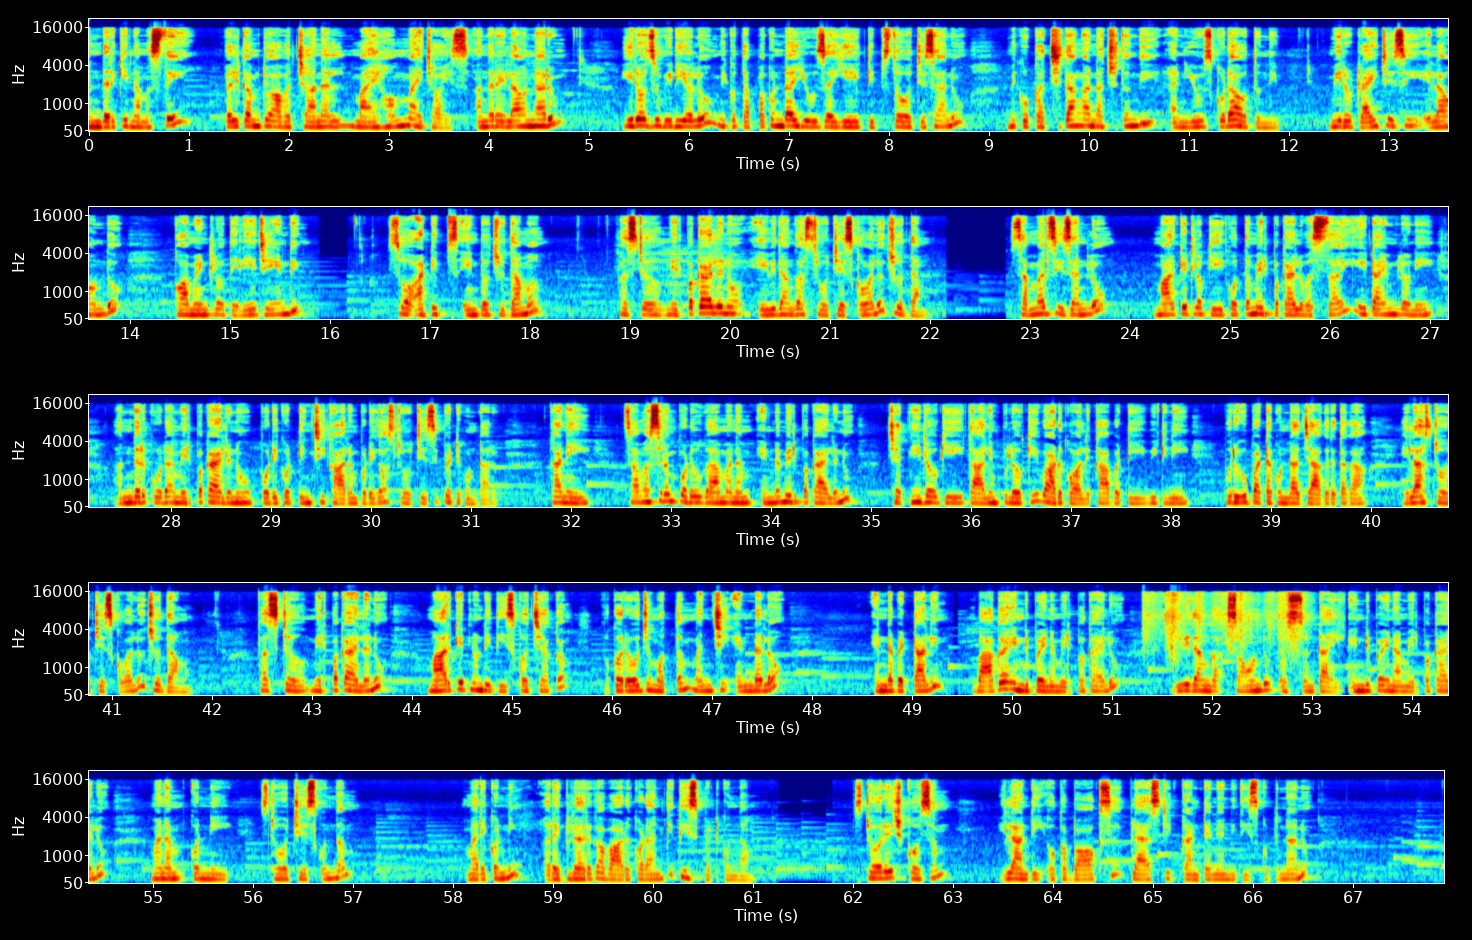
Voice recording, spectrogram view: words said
అందరికీ నమస్తే. Welcome to our channel my home my choice. అందరు ఎలా ఉన్నారు? ఈరోజు వీడియోలో మీకు తప్పకుండా యూజ్ అయ్యే టిప్స్తో వచ్చేసాను. మీకు ఖచ్చితంగా నచ్చుతుంది అండ్ యూజ్ కూడా అవుతుంది. మీరు ట్రై చేసి ఎలా ఉందో కామెంట్లో తెలియజేయండి. సో ఆ టిప్స్ ఏంటో చూద్దామా? ఫస్ట్ మిరపకాయలను ఏ విధంగా స్టోర్ చేసుకోవాలో చూద్దాం. సమ్మర్ సీజన్లో మార్కెట్లోకి కొత్త మిరపకాయలు వస్తాయి. ఈ టైంలోని అందరూ కూడా మిరపకాయలను పొడి కొట్టించి కారం పొడిగా స్టోర్ చేసి పెట్టుకుంటారు. కానీ సంవత్సరం పొడవుగా మనం ఎండుమిరపకాయలను చట్నీలోకి తాలింపులోకి వాడుకోవాలి కాబట్టి వీటిని పురుగు పట్టకుండా జాగ్రత్తగా ఎలా స్టోర్ చేసుకోవాలో చూద్దాము. ఫస్ట్ మిరపకాయలను మార్కెట్ నుండి తీసుకొచ్చాక ఒక రోజు మొత్తం మంచి ఎండలో ఎండబెట్టాలి. బాగా ఎండిపోయిన మిరపకాయలు ఈ విధంగా సౌండ్ వస్తుంటాయి. ఎండిపోయిన మిరపకాయలు మనం కొన్ని స్టోర్ చేసుకుందాం. మరికొన్ని రెగ్యులర్గా వాడుకోవడానికి తీసి పెట్టుకుందాం స్టోరేజ్ కోసం ఇలాంటి ఒక బాక్స్ ప్లాస్టిక్ కంటైనర్ని తీసుకుంటున్నాను.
